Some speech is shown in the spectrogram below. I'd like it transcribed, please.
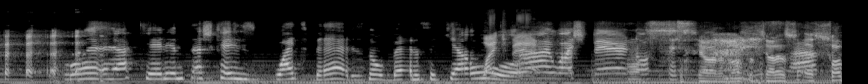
Ou é, é aquele, acho que é White Bear, Snow Bear, não sei o que é o White Bear. Ah, Watch Bear, nossa. Nossa senhora, nossa senhora, é só- é só,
